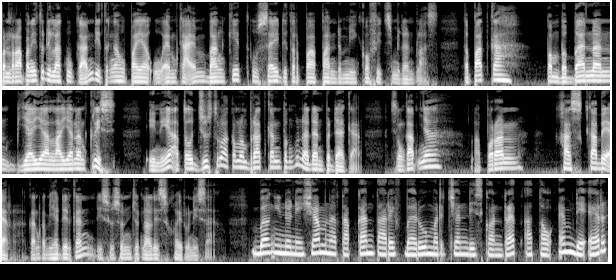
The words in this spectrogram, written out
Penerapan itu dilakukan di tengah upaya UMKM bangkit usai diterpa pandemi COVID-19. Tepatkah pembebanan biaya layanan kris ini atau justru akan memberatkan pengguna dan pedagang? Selengkapnya, laporan khas KBR akan kami hadirkan di susun jurnalis Khairunisa. Bank Indonesia menetapkan tarif baru Merchant Discount Rate atau MDR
